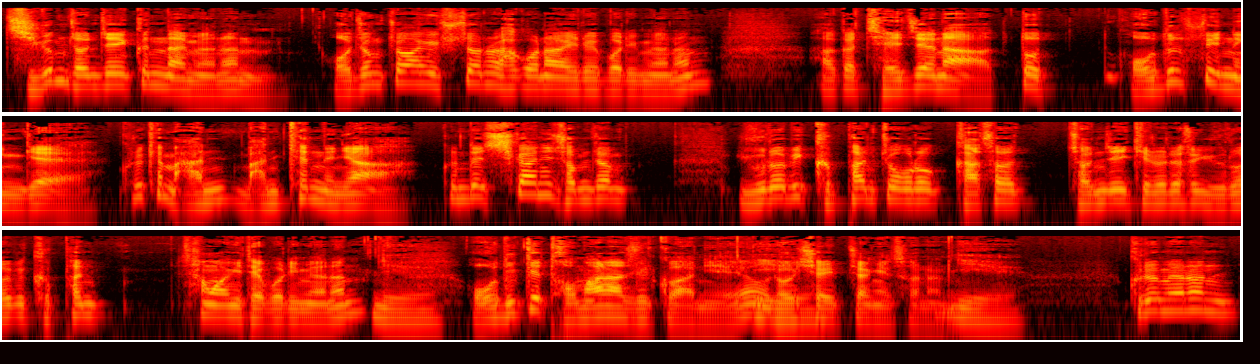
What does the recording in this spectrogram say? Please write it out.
지금 전쟁이 끝나면은 어정쩡하게 휴전을 하거나 이래 버리면은 아까 제재나 또 얻을 수 있는 게 그렇게 많, 많겠느냐. 그런데 시간이 점점 유럽이 급한 쪽으로 가서 전쟁이 길어져서 유럽이 급한 상황이 돼버리면은 예. 얻을 게 더 많아질 거 아니에요. 예. 러시아 입장에서는. 예. 그러면은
